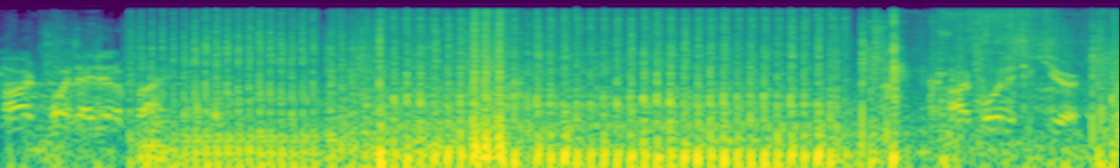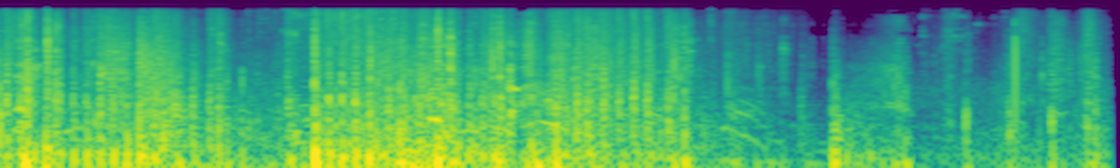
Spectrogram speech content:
Hard point identified. Hard point is secure.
